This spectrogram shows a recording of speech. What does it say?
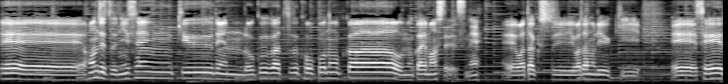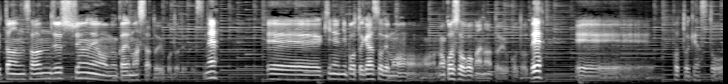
えー、本日2009年6月9日を迎えましてですね、えー私、和田の隆起、えー生誕30周年を迎えましたということでですね、えー記念にポッドキャストでも残しておこうかなということで、えーポッドキャストを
